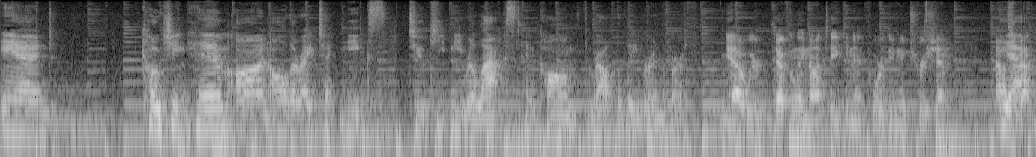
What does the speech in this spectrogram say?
and coaching him on all the right techniques to keep me relaxed and calm throughout the labor and the birth. yeah, we're definitely not taking it for the nutrition Yeah.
